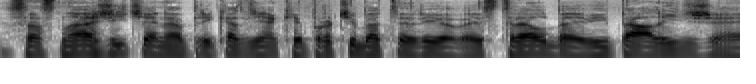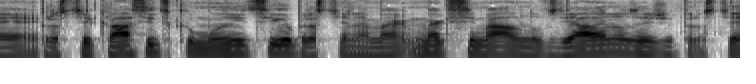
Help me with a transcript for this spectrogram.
sa snažíte napríklad v nejakej protibatériovej strelbe vypáliť, že proste klasickú muníciu, proste na maximálnu vzdialenosť, že proste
